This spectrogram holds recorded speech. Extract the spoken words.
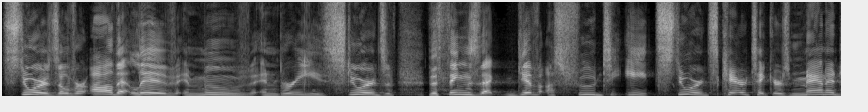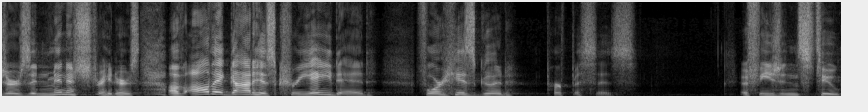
stewards over all that live and move and breathe, stewards of the things that give us food to eat, stewards, caretakers, managers, administrators of all that God has created for his good purposes. Ephesians 2.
